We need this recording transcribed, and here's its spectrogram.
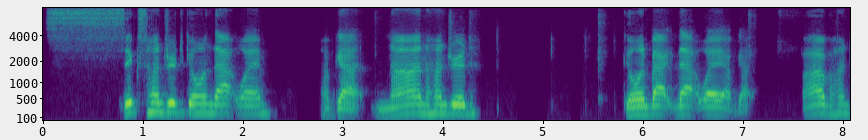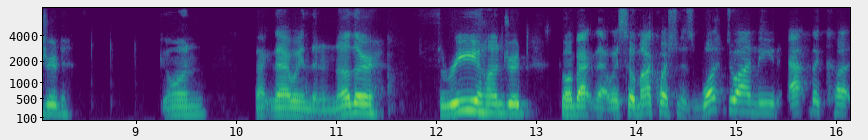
600 going that way. I've got 900 going back that way. I've got 500 going back that way, and then another 300 going back that way. So my question is, what do I need at the cut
